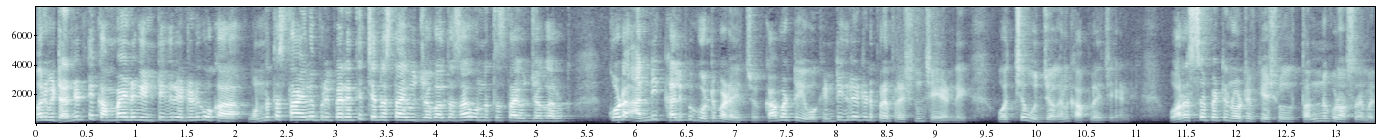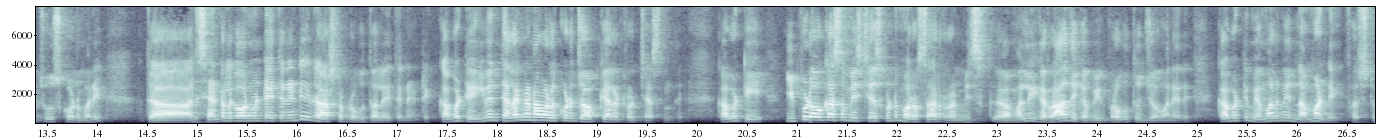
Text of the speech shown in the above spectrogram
మరి వీటన్నింటినీ కంబైన్డ్గా ఇంటిగ్రేటెడ్గా ఒక ఉన్నత స్థాయిలో ప్రిపేర్ అయితే చిన్న స్థాయి ఉద్యోగాలతో సహా ఉన్నత స్థాయి ఉద్యోగాలు కూడా అన్నీ కలిపి కొట్టిపడేయచ్చు. కాబట్టి ఒక ఇంటిగ్రేటెడ్ ప్రిపరేషన్ చేయండి. వచ్చే ఉద్యోగానికి అప్లై చేయండి. వరస పెట్టి నోటిఫికేషన్లు తన్ను కూడా వస్తున్నాయి. మరి చూసుకోండి మరి. అది సెంట్రల్ గవర్నమెంట్ అయితేనేంటి రాష్ట్ర ప్రభుత్వాలు అయితేనేంటి. కాబట్టి ఈవెన్ తెలంగాణ వాళ్ళకి కూడా జాబ్ క్యాలెండర్ వచ్చేస్తుంది. కాబట్టి ఇప్పుడు అవకాశం మిస్ చేసుకుంటే మరోసారి మిస్ మళ్ళీ ఇక రాదు ఇక మీకు ప్రభుత్వ ఉద్యోగం అనేది. కాబట్టి మిమ్మల్ని మీరు నమ్మండి ఫస్ట్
